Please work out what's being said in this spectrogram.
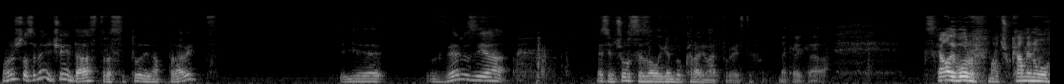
ono što se meni čini da Astra se trudi napraviti je verzija, mislim, čuli se za legendu u kraju Artura isto, na kraju krajeva. Excalibur, mač u kamenu,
